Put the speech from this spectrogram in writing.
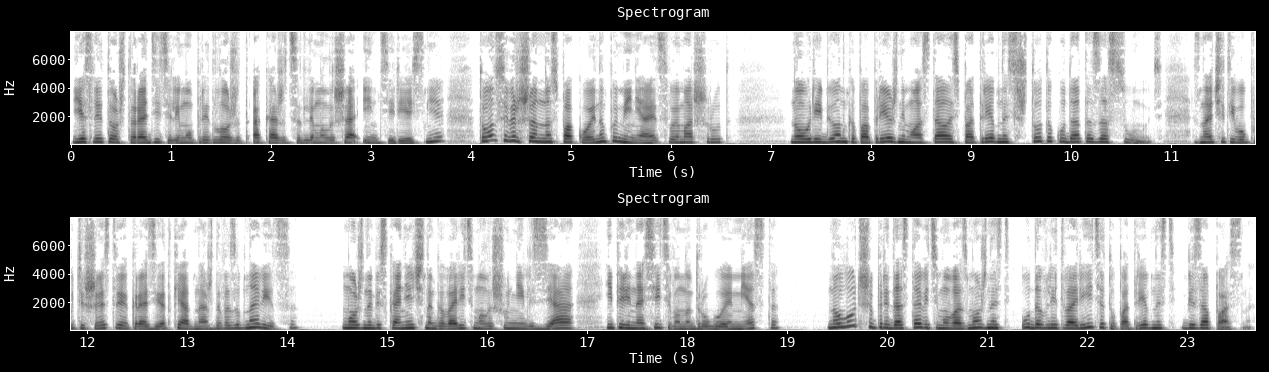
Если то, что родитель ему предложит, окажется для малыша интереснее, то он совершенно спокойно поменяет свой маршрут — но у ребенка по-прежнему осталась потребность что-то куда-то засунуть, значит, его путешествие к розетке однажды возобновится. Можно бесконечно говорить малышу «нельзя» и переносить его на другое место, но лучше предоставить ему возможность удовлетворить эту потребность безопасно.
